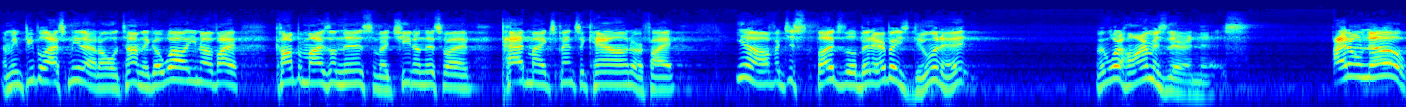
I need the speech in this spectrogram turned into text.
I mean, people ask me that all the time. They go, well, you know, if I compromise on this, if I cheat on this, if I pad my expense account, or if I, you know, if I just fudge a little bit, everybody's doing it. I mean, what harm is there in this? I don't know.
